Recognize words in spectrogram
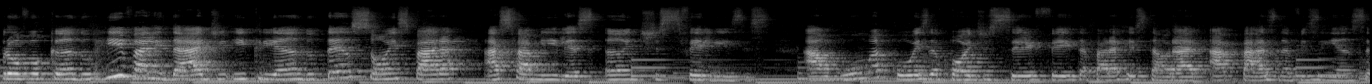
provocando rivalidade e criando tensões para as famílias antes felizes. Alguma coisa pode ser feita para restaurar a paz na vizinhança.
